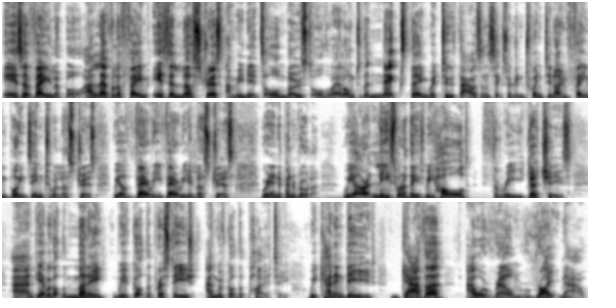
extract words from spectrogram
is available. Our level of fame is illustrious. I mean, it's almost all the way along to the next thing. We're 2,629 fame points into illustrious. We are very, very illustrious. We're an independent ruler. We are at least one of these. We hold three duchies. And yeah, we've got the money, we've got the prestige, and we've got the piety. We can indeed gather our realm right now.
